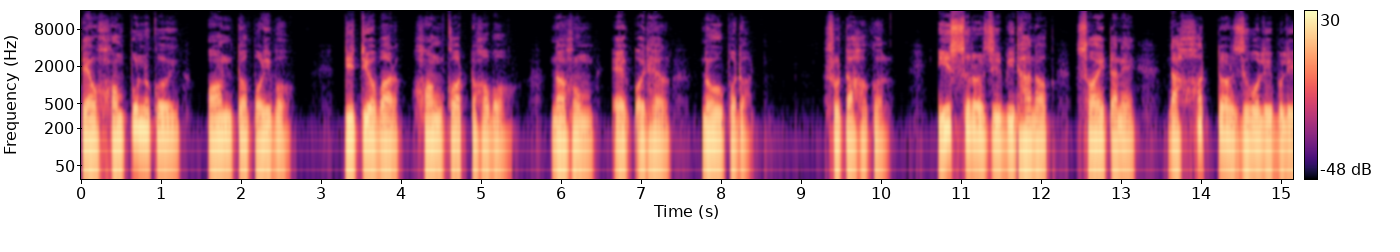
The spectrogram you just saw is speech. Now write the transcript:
তেওঁ সম্পূৰ্ণকৈ অন্ত পৰিব। দ্বিতীয়বাৰ সংকট নহ'ব নহুম এক অধ্যায়ৰ নৌপদত শ্ৰোতাসকল ঈশ্বৰৰ যি বিধানক ছয়তানে দাসত্বৰ যুৱলী বুলি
